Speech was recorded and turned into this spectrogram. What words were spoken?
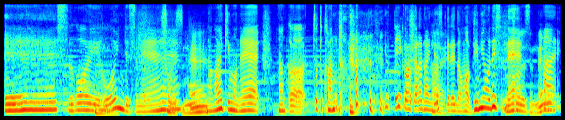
えー、すごい、多いんですね。そうですね。長生きもね、なんかちょっと感覚 言っていいかわからないんですけれども、はい、微妙ですね。そうですね。はい。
